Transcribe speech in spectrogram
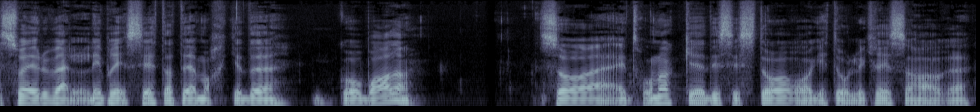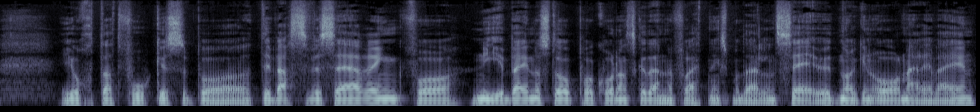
så er du veldig prisgitt at det markedet går bra, da. Så jeg tror nok de siste år og etter oljekrisa har eh, gjort at fokuset på diversifisering, få nye bein å stå på, hvordan skal denne forretningsmodellen se ut noen år ned i veien,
